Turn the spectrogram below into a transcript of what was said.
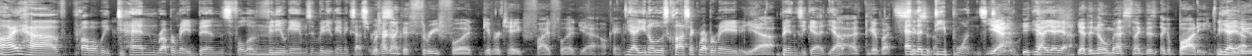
I have probably 10 Rubbermaid bins full of hmm. video games and video game accessories. We're talking like the three foot, give or take, five foot. Yeah, okay. Yeah, you know those classic Rubbermaid Yeah. bins you get. Yeah. I think I've got six and the of them. deep ones. Too. Yeah. Yeah, yeah, yeah. Yeah, the no mess like this, like a body. Like, Yeah, yeah.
